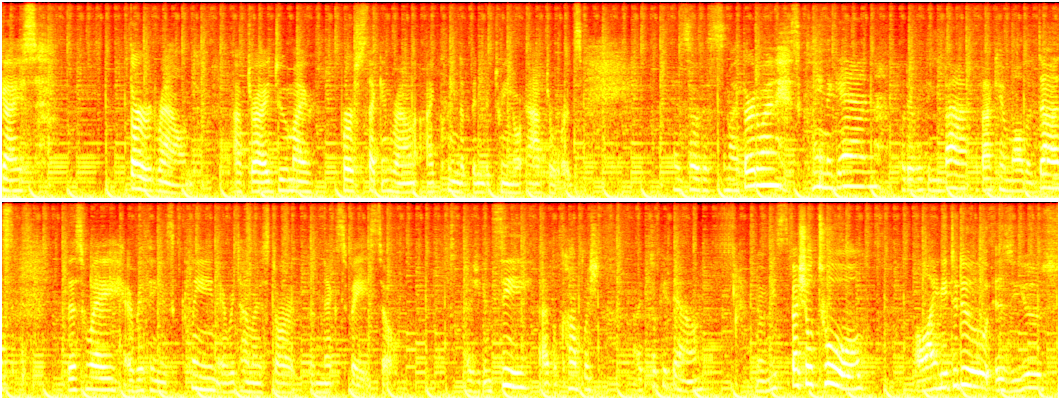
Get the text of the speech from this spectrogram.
guys, third round. After I do my first, second round, I clean up in between or afterwards. And so this is my third one. It's clean again, put everything back, vacuum all the dust. This way, everything is clean every time I start the next phase. So as you can see, I've accomplished, I took it down. No need special tool. All I need to do is use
